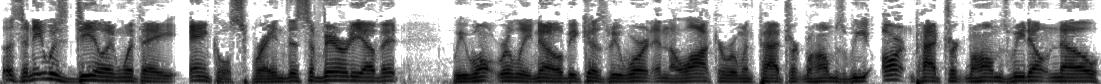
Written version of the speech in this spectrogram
Listen, he was dealing with a ankle sprain. The severity of it, we won't really know because we weren't in the locker room with Patrick Mahomes. We aren't Patrick Mahomes. We don't know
